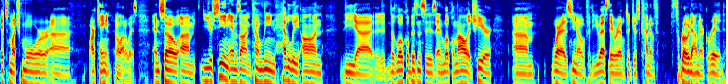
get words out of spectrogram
it's much more. Uh, arcane in a lot of ways, and so um, you're seeing Amazon kind of lean heavily on the uh, the local businesses and local knowledge here, um, whereas you know for the U.S. they were able to just kind of throw down their grid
